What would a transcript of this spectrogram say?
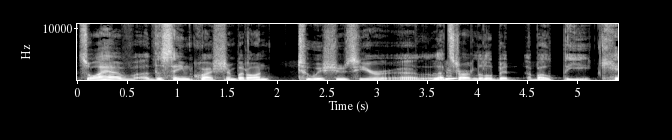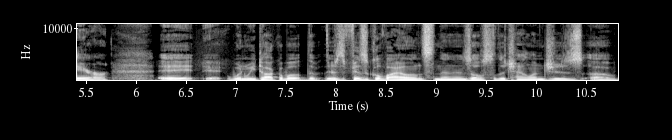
So I have the same question, but on two issues here. Uh, mm-hmm. Let's start a little bit about the care. It, it, when we talk about the, there's physical violence, and then there's also the challenges of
